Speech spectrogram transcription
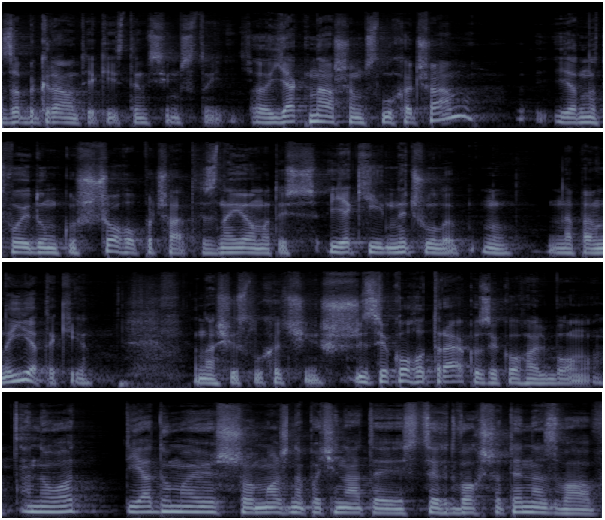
за бекграунд, який з тим всім стоїть. Е, як нашим слухачам, я на твою думку, з чого почати знайомитись, які не чули, ну, напевне, є такі наші слухачі. З якого треку, з якого альбому? Ну от я думаю, що можна починати з цих двох, що ти назвав.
